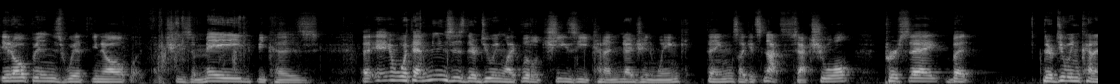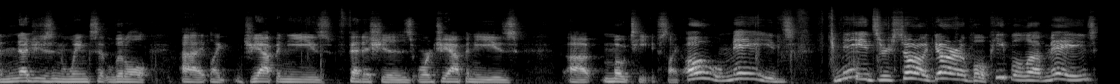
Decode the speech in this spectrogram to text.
it opens with, you know, like she's a maid because. And what that means is they're doing like little cheesy kind of nudge and wink things. Like it's not sexual per se, but they're doing kind of nudges and winks at little uh, like Japanese fetishes or Japanese uh, motifs, like oh maids, maids are so adorable. People love maids.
